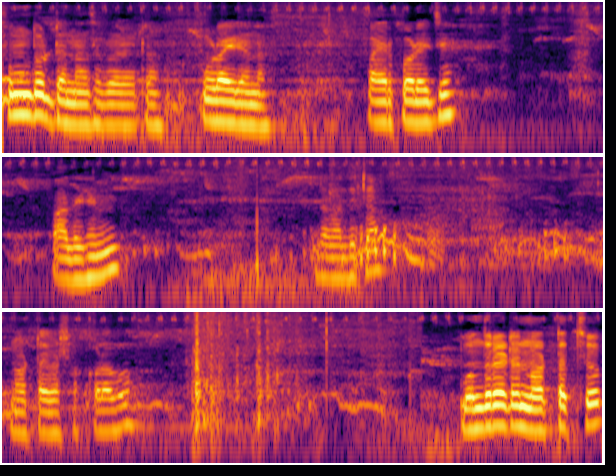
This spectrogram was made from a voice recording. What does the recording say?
সুন্দর ডানা আছে পায়রাটা ওড়াই ডানা। পায়ের পরে যে, পা দেখে নিন। জামাদিটা নটটা এবার শখ করাবো। বন্ধুরা, এটা নটটার চোখ,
